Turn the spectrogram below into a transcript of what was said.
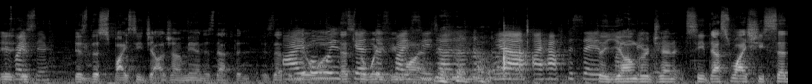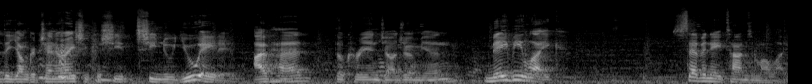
Is, Right is, there. is the spicy jjajangmyeon? Is that the is that the I new one? always That's get the wave the you want. spicy jjajangmyeon. yeah, I have to say. the younger gen see that's why she said the younger generation because she she knew you ate it i've had the korean jjajangmyeon maybe like seven eight times in my life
